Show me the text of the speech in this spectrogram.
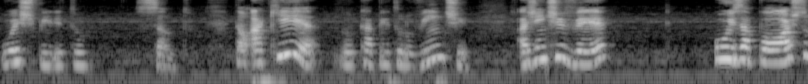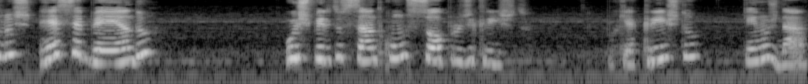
o Espírito Santo. Então, aqui no capítulo 20, a gente vê os apóstolos recebendo o Espírito Santo com um sopro de Cristo. Porque é Cristo quem nos dá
